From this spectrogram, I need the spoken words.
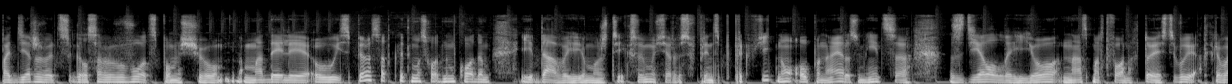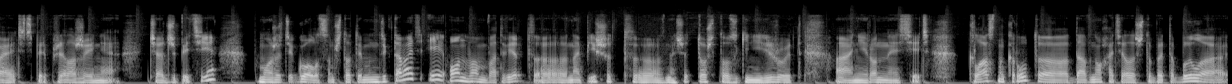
поддерживается голосовой ввод с помощью модели Whisper с открытым исходным кодом. И да, вы ее можете к своему сервису, в принципе, прикрутить, но OpenAI, разумеется, сделала ее на смартфонах. То есть вы открываете теперь приложение ChatGPT, можете голосом что-то ему диктовать, и он вам в ответ э, напишет, э, значит, то, что сгенерирует а, нейронная сеть. Классно, круто, давно хотелось, чтобы это было.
